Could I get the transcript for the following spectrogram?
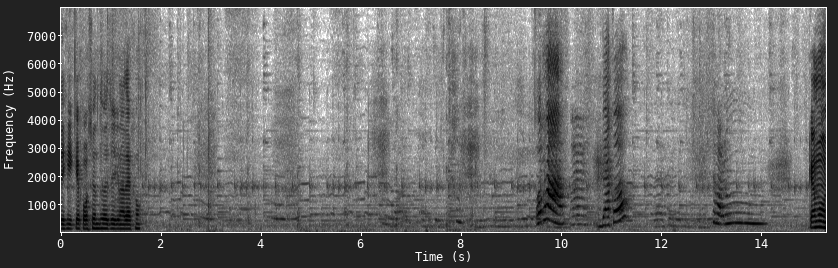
দেখি কে পছন্দ হয়েছে কিনা দেখো। ও মা দেখো কেমন?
